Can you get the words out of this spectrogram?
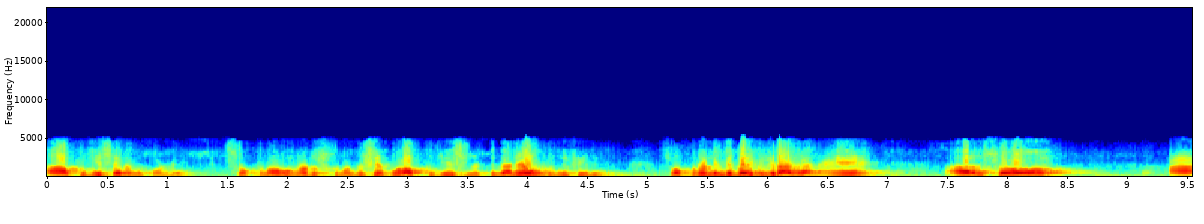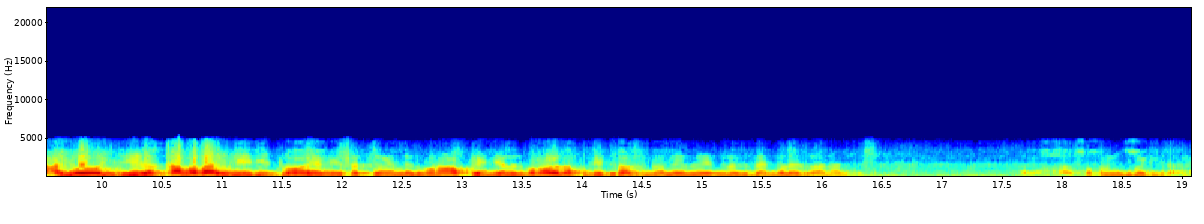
ఆ అప్పు చేశారనుకోండి స్వప్నం నడుస్తున్నంతసేపు అప్పు చేసినట్టుగానే ఉంటుంది ఫీలింగ్ స్వప్నం నుంచి బయటికి రాగానే సో అయ్యో ఇది కలరా ఇది దీంట్లో ఏమీ సత్యం ఏం లేదు మనం అప్పు ఏం చేయలేదు పర్వాలేదు అప్పు తెచ్చాల్సిందే లేదు ఏమీ లేదు బెంగలేదు అని అనిపిస్తుంది. స్వప్నం నుంచి బయటికి రావాలి.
